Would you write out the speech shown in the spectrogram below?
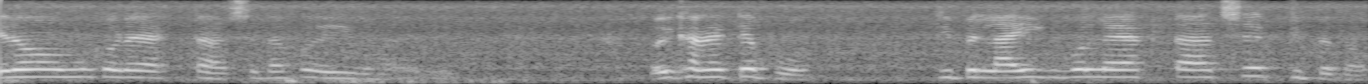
এরকম করে একটা আছে, দেখো এই ভাই। ওইখানে টেপো। টিপে লাইক বলে একটা আছে, টিপে দাও।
